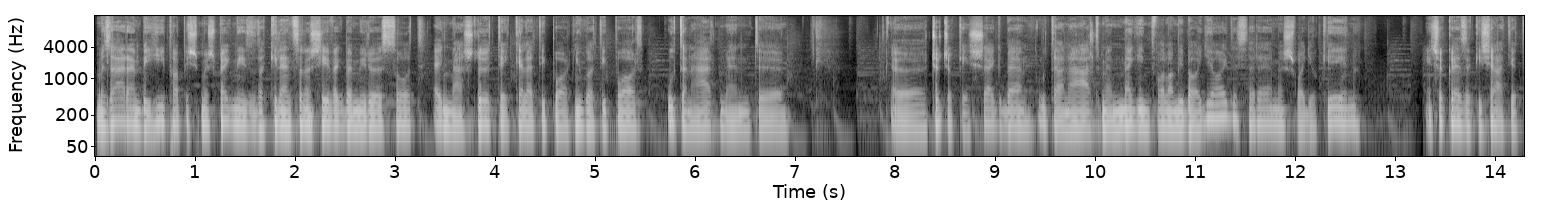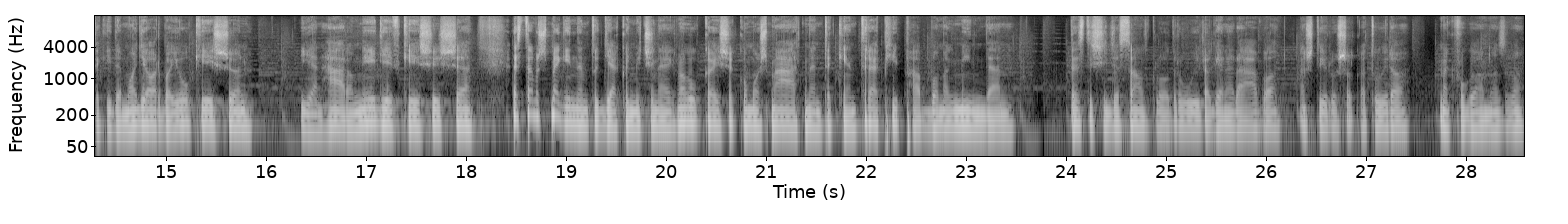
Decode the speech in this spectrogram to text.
Az R&B hip-hop is most megnézed a 90-es években miről szólt, egymást lőtték, keleti part, nyugati part, utána átment csöcsökésekbe, utána átment megint valamibe, hogy jaj, de szerelmes vagyok én, és akkor ezek is átjöttek ide magyarba jó későn, ilyen három-négy év késéssel. Aztán most megint nem tudják, hogy mit csinálják magukkal, és akkor most már átmentek ilyen trap hip-hopba, meg minden. De ezt is így a Soundcloud-ról újra generálva, a stílusokat újra megfogalmazva.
